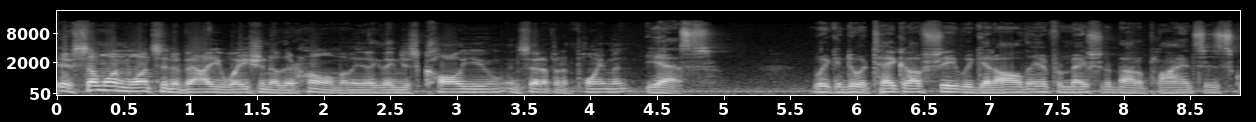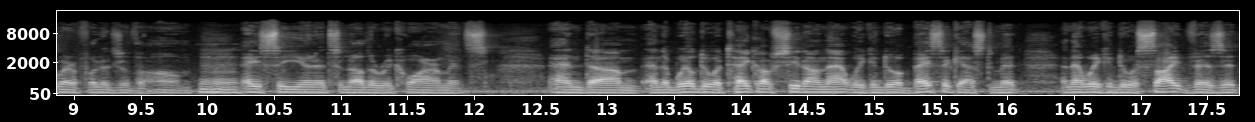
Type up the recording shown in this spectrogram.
if someone wants an evaluation of their home, I mean, they, they can just call you and set up an appointment. Yes. We can do a takeoff sheet. We get all the information about appliances, square footage of the home, AC units, and other requirements. And, um, and then we'll do a takeoff sheet on that. We can do a basic estimate, and then we can do a site visit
